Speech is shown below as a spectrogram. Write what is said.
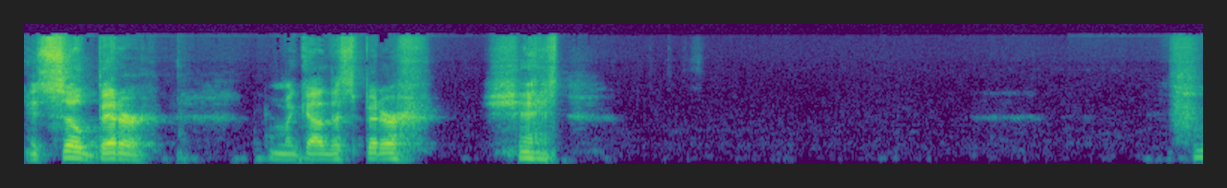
It's so bitter. Oh my god, this bitter shit.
